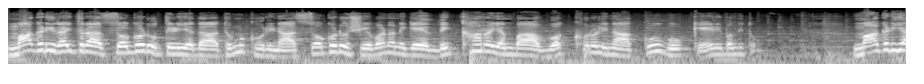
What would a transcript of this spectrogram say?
ಮಾಗಡಿ ರೈತರ ಸೊಗಡು ತಿಳಿಯದ ತುಮಕೂರಿನ ಸೊಗಡು ಶಿವಣ್ಣನಿಗೆ ಧಿಕ್ಕಾರ ಎಂಬ ಒಕ್ಕೊರಲಿನ ಕೂಗು ಕೇಳಿಬಂದಿತು. ಮಾಗಡಿಯ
